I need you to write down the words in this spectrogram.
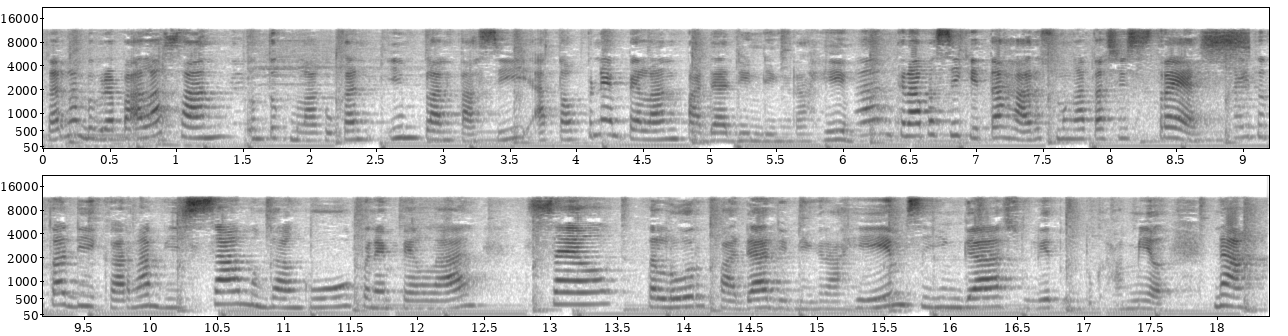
karena beberapa alasan untuk melakukan implantasi atau penempelan pada dinding rahim. Dan kenapa sih kita harus mengatasi stres? Nah, itu tadi karena bisa mengganggu penempelan sel telur pada dinding rahim sehingga sulit untuk hamil. Nah,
